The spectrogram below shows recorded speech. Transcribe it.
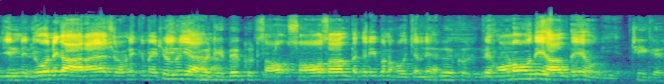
ਜਿੰਨ ਜੋ ਨਿਗਾਰ ਆਇਆ ਸ਼੍ਰੋਮਣੀ ਕਮੇਟੀ ਦੀ ਆ ਠੀਕ। 100 100 ਸਾਲ ਤਕਰੀਬਨ ਹੋ ਚੱਲਿਆ। ਤੇ ਹੁਣ ਉਹਦੀ ਹਾਲਤ ਇਹ ਹੋ ਗਈ ਹੈ। ਠੀਕ ਹੈ।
